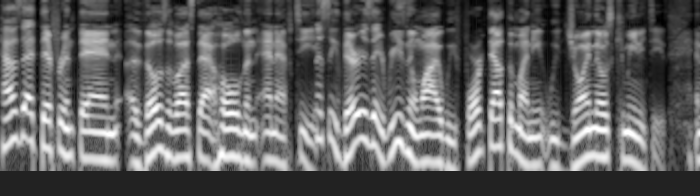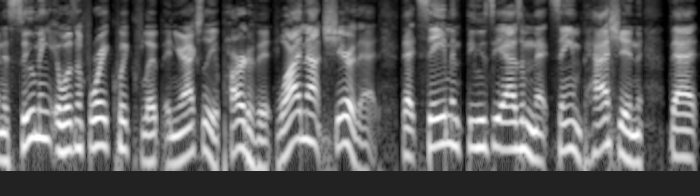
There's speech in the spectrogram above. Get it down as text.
How's that different than those of us that hold an NFT? Honestly, there is a reason why we forked out the money, we joined those communities. And assuming it wasn't for a quick flip and you're actually a part of it, why not share that? That same enthusiasm, that same passion that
